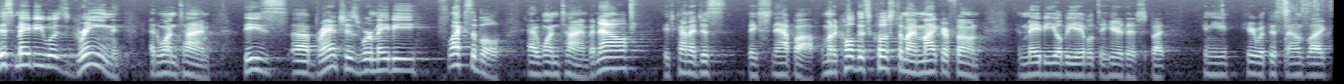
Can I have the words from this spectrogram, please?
This maybe was green at one time. These uh, branches were maybe flexible at one time, but now it's kind of just, they snap off. I'm going to hold this close to my microphone and maybe you'll be able to hear this, but can you hear what this sounds like?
